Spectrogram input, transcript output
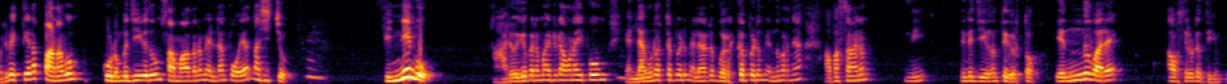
ഒരു വ്യക്തിയുടെ പണവും കുടുംബജീവിതവും സമാധാനവും എല്ലാം പോയാൽ നശിച്ചു. പിന്നെയും പോവും. ആരോഗ്യപരമായിട്ട് ഡൗൺ ആയി പോവും. എല്ലാം കൂടെ ഒറ്റപ്പെടും. എല്ലാവരും വെറുക്കപ്പെടും എന്ന് പറഞ്ഞാൽ അവസാനം നീ നിന്റെ ജീവിതം തീർത്തോ എന്ന് വരെ അവസ്ഥയിലോട്ട് എത്തിക്കും.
